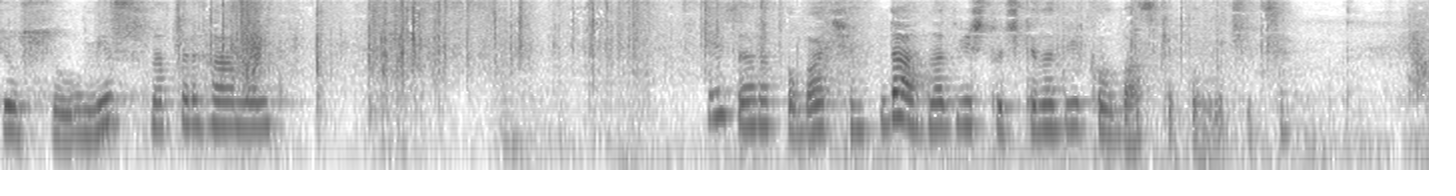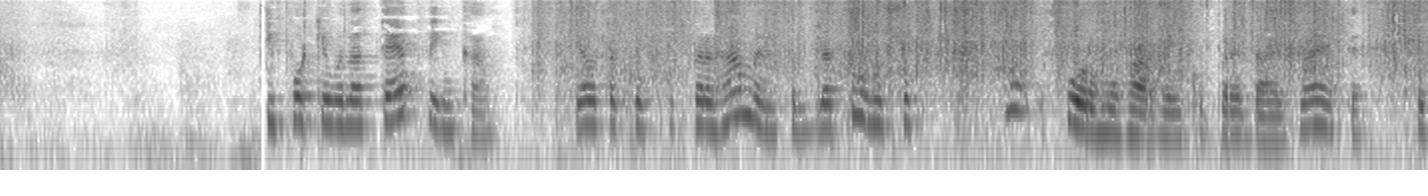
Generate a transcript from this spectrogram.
цю суміш на пергамент. І зараз побачимо. Да, на дві штучки, на дві колбаски вийде. І поки вона тепленька, я отаку пергаментом для того, щоб ну, форму гарненьку передати, знаєте, щоб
